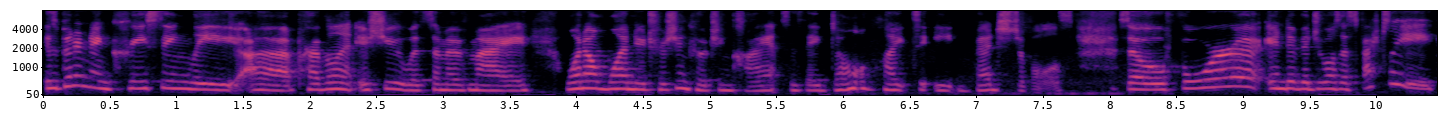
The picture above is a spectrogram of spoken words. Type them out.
it's been an increasingly uh, prevalent issue with some of my one-on-one nutrition coaching clients is they don't like to eat vegetables. So for individuals, especially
